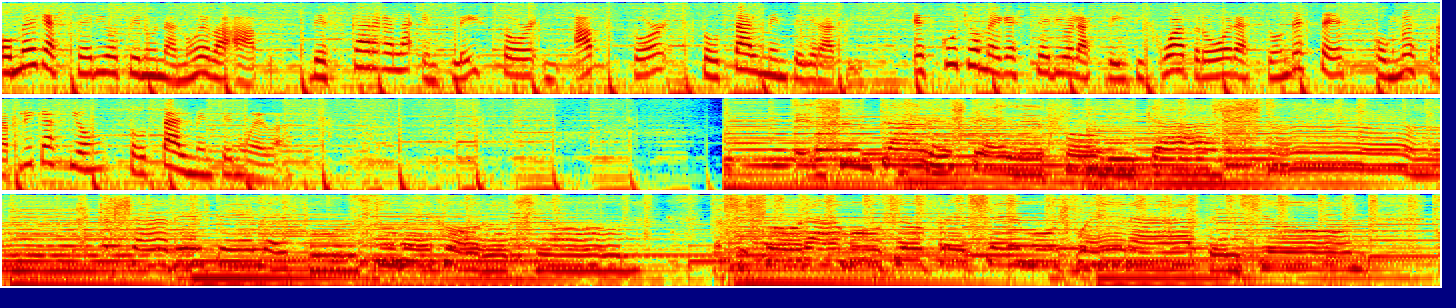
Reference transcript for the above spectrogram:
Omega Stereo tiene una nueva app. Descárgala en Play Store y App Store totalmente gratis. Escucha Omega Stereo las 24 horas donde estés con nuestra aplicación totalmente nueva. En centrales telefónicas, la casa del teléfono es tu mejor opción. Te asesoramos y ofrecemos buena atención.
